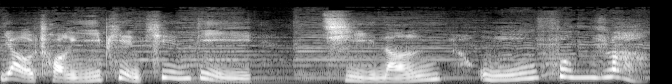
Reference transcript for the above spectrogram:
要闯一片天地，岂能无风浪？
